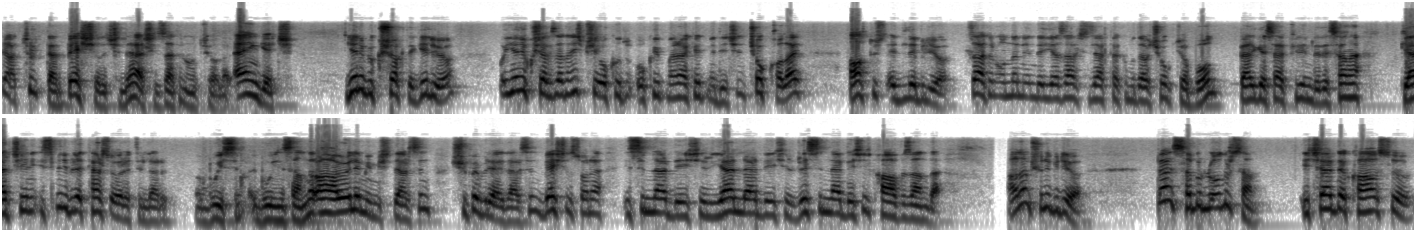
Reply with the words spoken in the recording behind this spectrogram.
Ya Türkler 5 yıl içinde her şeyi zaten unutuyorlar. En geç. Yeni bir kuşak da geliyor. O yeni kuşak zaten hiçbir şey oku, okuyup merak etmediği için çok kolay alt üst edilebiliyor. Zaten onların elinde yazar çizer takımı da çokça bol. Belgesel filmde de sana gerçeğin ismini bile ters öğretirler bu isim bu insanlar. Aa öyle miymiş dersin, şüphe bile edersin. Beş yıl sonra isimler değişir, yerler değişir, resimler değişir hafızanda. Adam şunu biliyor. Ben sabırlı olursam, içeride kaosu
